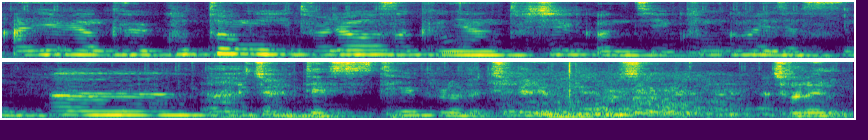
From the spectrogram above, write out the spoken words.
아니면 그 고통이 두려워서 그냥 두실 건지 궁금해졌습니다. 아 아, 절대 스테이플러로 찍을 용기가 없어요. 저는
